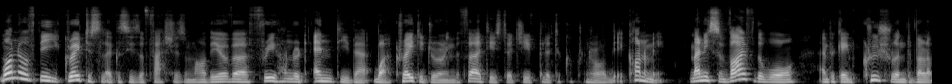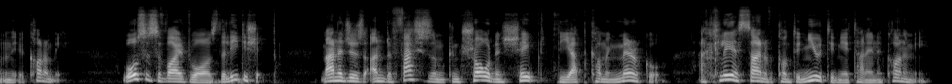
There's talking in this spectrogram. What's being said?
One of the greatest legacies of fascism are the over 300 enti that were created during the 30s to achieve political control of the economy. Many survived the war and became crucial in developing the economy. What also survived was the leadership. Managers under fascism controlled and shaped the upcoming miracle, a clear sign of continuity in the Italian economy.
